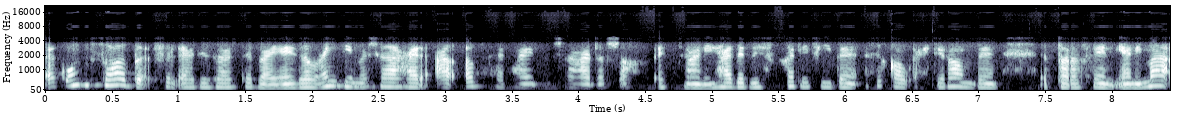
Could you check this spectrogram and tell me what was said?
أكون صادق في الاعتذار تبعي. يعني لو عندي مشاعر أظهر هاي المشاعر للشخص الثاني. هذا بيخلي في ثقة واحترام بين الطرفين. يعني ما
